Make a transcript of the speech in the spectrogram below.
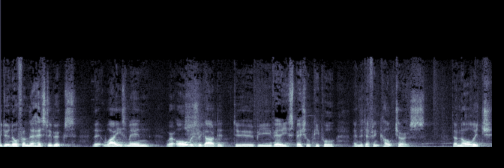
We do know from the history books that wise men were always regarded to be very special people in the different cultures. Their knowledge,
